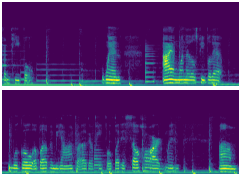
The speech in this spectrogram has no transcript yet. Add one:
from people when I am one of those people that will go above and beyond for other people. But it's so hard when um,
